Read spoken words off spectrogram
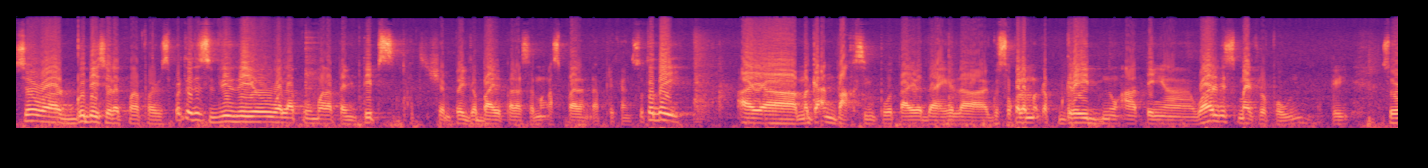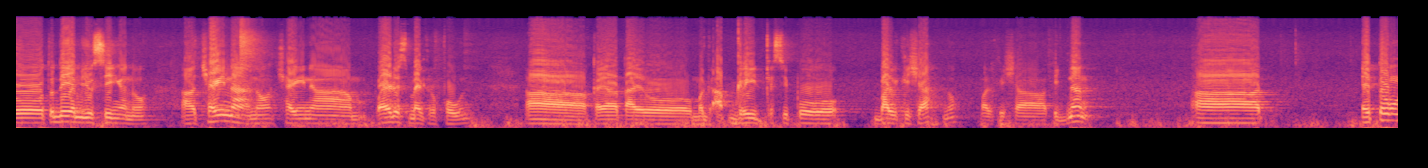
So, uh, good day sa lahat mga players. For today's video, wala pong mga tayong tips at syempre gabay para sa mga aspirant applicants. So today, ay uh, mag-unboxing po tayo dahil uh, gusto ko lang mag-upgrade ng ating uh, wireless microphone. Okay? So today I'm using ano, uh, China, no? China wireless microphone. Ah, kaya tayo mag-upgrade kasi po bulky siya, no? Bulky siya tignan. At itong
